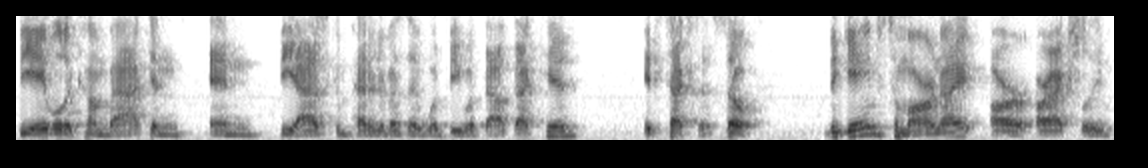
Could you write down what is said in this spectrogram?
be able to come back and and be as competitive as they would be without that kid, it's Texas. So the games tomorrow night are are actually,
